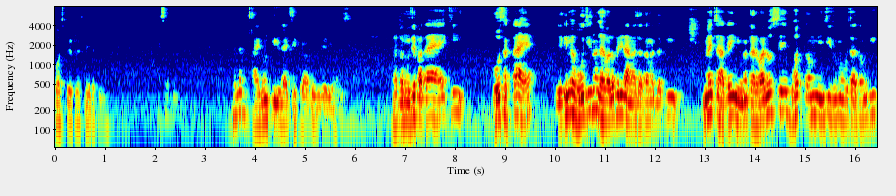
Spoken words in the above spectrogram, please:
फ़र्स्ट प्रेफरेंस नहीं रखूँगा। मतलब I don't feel that secure to be very honest मतलब मुझे पता है कि हो सकता है लेकिन मैं वो चीज़ ना घर वालों पर नहीं डालना चाहता। मतलब कि मैं चाहता ही नहीं मैं घर वालों से बहुत कम इन चीज़ों में वो चाहता हूँ कि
